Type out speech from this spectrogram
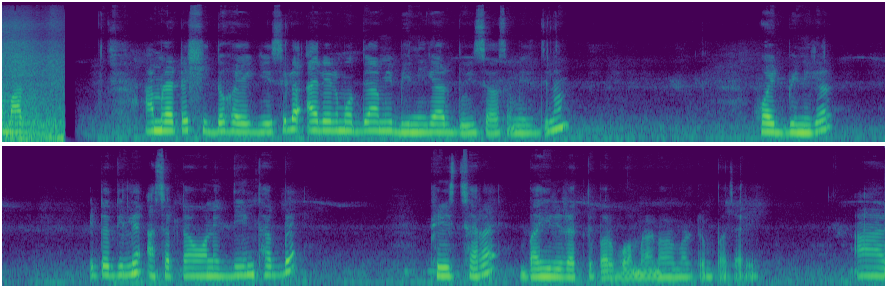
আমার আমড়াটা সিদ্ধ হয়ে গিয়েছিল। আর এর মধ্যে আমি ভিনিগার দুই চা চামচ দিলাম। White vinegar. এটা দিলে আচারটা অনেক দিন থাকবে। ফ্রিজ ছাড়াই বাইরে রাখতে পারব আমরা নর্মাল টেম্পারেচারে আর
